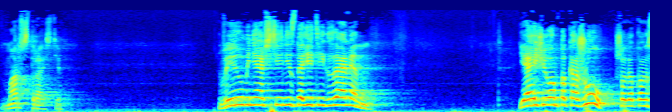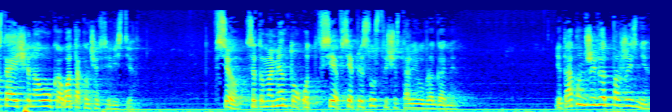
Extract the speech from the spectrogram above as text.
Марс страсти. Вы у меня все не сдадите экзамен. Я еще вам покажу, что такое настоящая наука. Вот так он сейчас себя вести. Все, с этого момента вот все, все присутствующие стали его врагами. И так он живет по жизни.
